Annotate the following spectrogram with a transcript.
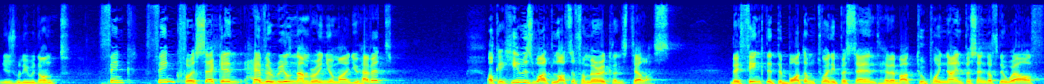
Usually we don't think. Think for a second, have a real number in your mind. You have it? Okay, here is what lots of Americans tell us. They think that the bottom 20% have about 2.9% of the wealth.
